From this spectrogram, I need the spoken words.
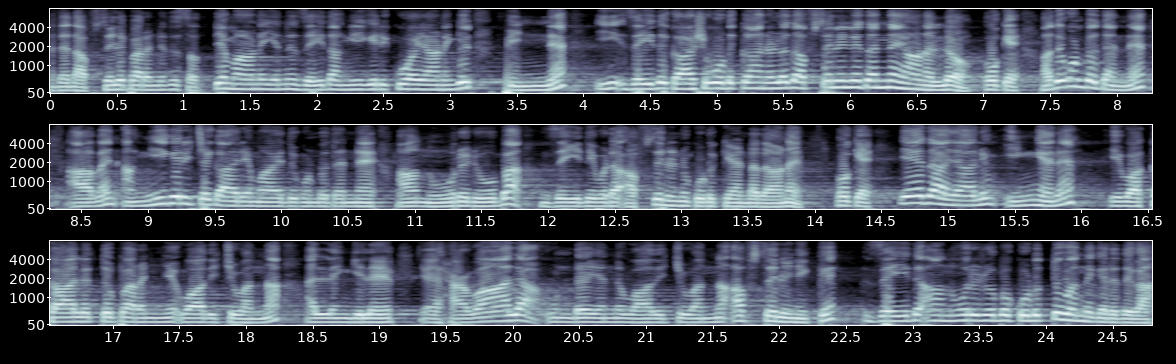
അതായത് അഫ്സൽ പറഞ്ഞത് സത്യമാണ് എന്ന് സെയ്ദ് അംഗീകരിക്കുകയാണെങ്കിൽ പിന്നെ ഈ സെയ്ദ് കാശ് കൊടുക്കാനുള്ളത് അഫ്സലിന് തന്നെയാണല്ലോ. ഓക്കെ. അതുകൊണ്ട് തന്നെ അവൻ അംഗീകരിച്ച കാര്യമായതുകൊണ്ട് തന്നെ ആ നൂറ് രൂപ സെയ്ദ് ഇവിടെ അഫ്സലിന് കൊടുക്കേണ്ടതാണ്. ഓക്കെ. ഏതായാലും ഇങ്ങനെ ഈ വക്കാലത്ത് പറഞ്ഞ് വാദിച്ചു വന്ന അല്ലെങ്കിൽ ഹവാല ഉണ്ട് എന്ന് വാദിച്ചു വന്ന അഫ്സലിനിക്ക് സെയ്ദ് ആ നൂറ് രൂപ കൊടുത്തു എന്ന് കരുതുക.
